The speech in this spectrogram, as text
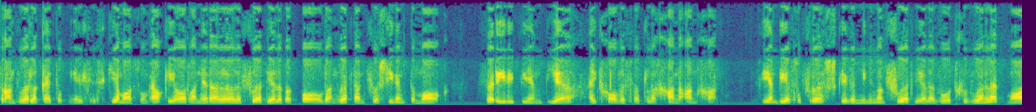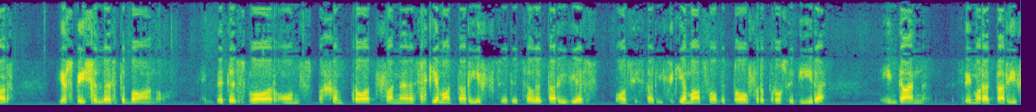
verantwoordelikheid op mediese skemas om elke jaar wanneer hulle hulle voordele bepaal dan ook dan voorsiening te maak vir hierdie PMB uitgawes wat hulle gaan aangaan. PMB se voorgeskrewe minimum voordele word gewoonlik maar deur spesialiste behandel. En dit is waar ons begin praat van 'n skema tarief. So dit sal 'n tarief wees basies dat die skema sal betaal vir 'n prosedure en dan sê maar 'n tarief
